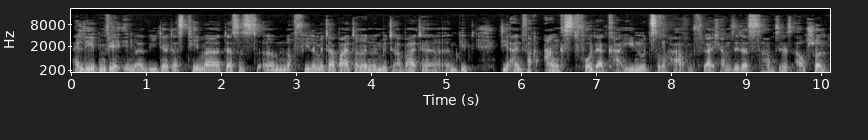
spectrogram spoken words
erleben wir immer wieder das Thema, dass es ähm, noch viele Mitarbeiterinnen und Mitarbeiter ähm, gibt, die einfach Angst vor der KI-Nutzung haben. Vielleicht haben Sie das, haben Sie das auch schon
